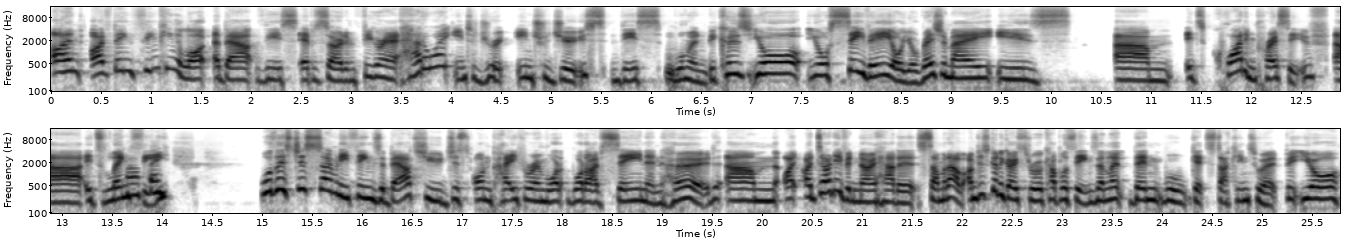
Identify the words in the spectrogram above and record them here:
I'm I've been thinking a lot about this episode and figuring out how do I introduce introduce this mm. woman because your your CV or your resume is um, it's quite impressive. Uh, it's oh, lengthy. Oh, well, there's just so many things about you just on paper and what, what I've seen and heard. Um, I, I don't even know how to sum it up. I'm just going to go through a couple of things and let, then we'll get stuck into it. But you're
